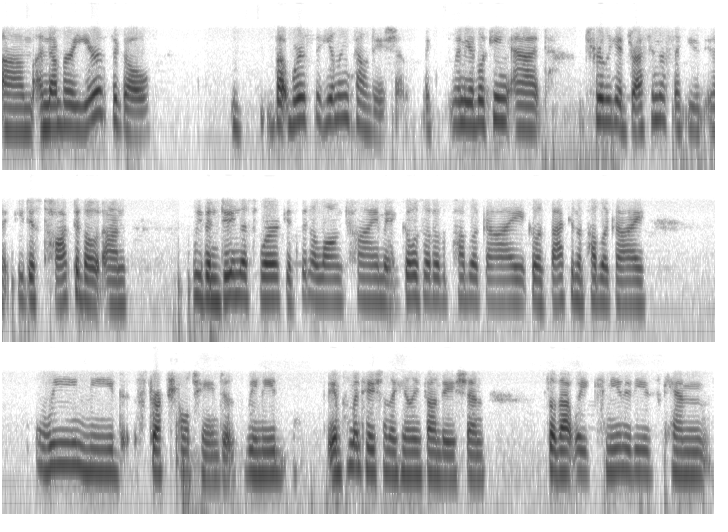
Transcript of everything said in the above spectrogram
um, a number of years ago. But where's the Healing Foundation? Like when you're looking at truly addressing this, like you like you just talked about, on we've been doing this work. It's been a long time. It goes out of the public eye. It goes back in the public eye. We need structural changes. We need the implementation of the Healing Foundation, so that way communities can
